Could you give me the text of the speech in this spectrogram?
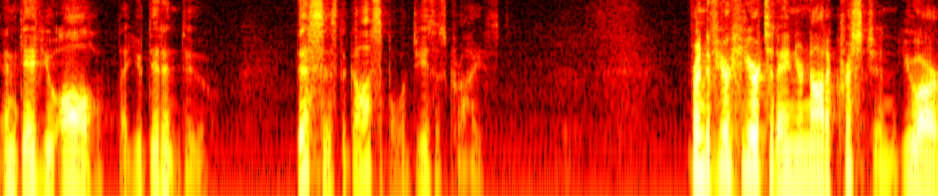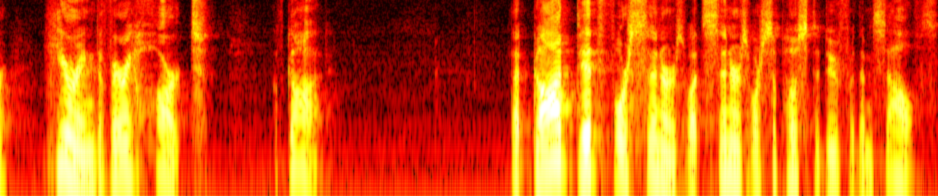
and gave you all that you didn't do. This is the gospel of Jesus Christ. Friend, if you're here today and you're not a Christian, you are hearing the very heart of God. That God did for sinners what sinners were supposed to do for themselves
